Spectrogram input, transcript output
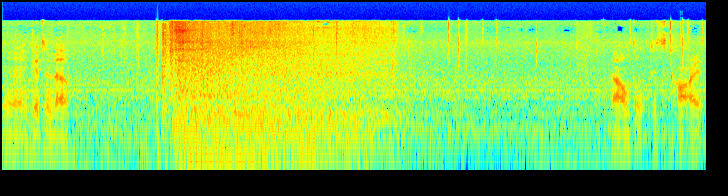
Yeah, good to know. No, don't discard it.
